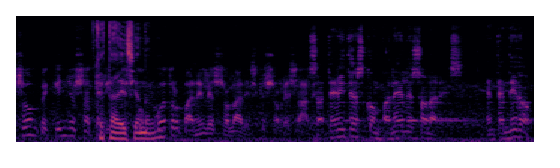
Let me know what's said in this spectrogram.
Son pequeños satélites está diciendo, con no? cuatro paneles solares que sobresalen. Satélites con paneles solares. ¿Entendido?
